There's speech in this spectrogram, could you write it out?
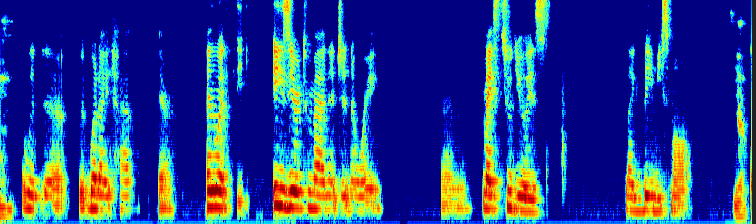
mm. with the with what I have there and what easier to manage in a way. And my studio is like baby small. Yeah.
